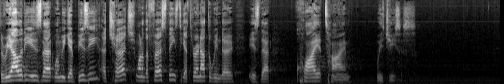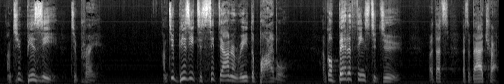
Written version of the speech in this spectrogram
The reality is that when we get busy at church, one of the first things to get thrown out the window is that quiet time with Jesus. I'm too busy to pray. I'm too busy to sit down and read the Bible. I've got better things to do. Right? That's, that's a bad trap.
